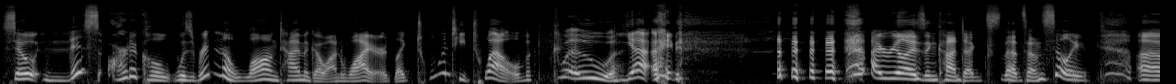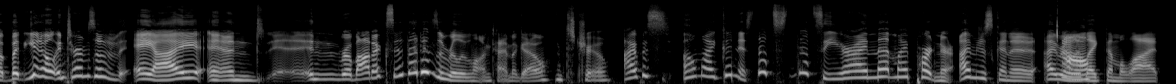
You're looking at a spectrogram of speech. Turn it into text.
So this article was written a long time ago on Wired, like 2012. Whoa. Yeah, I, I realize in context that sounds silly, uh, but you know, in terms of AI and in robotics, that is a really long time ago. It's true. I was, oh my goodness, that's that's the year I met my partner. I'm just gonna, I really Aw. like them a lot.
